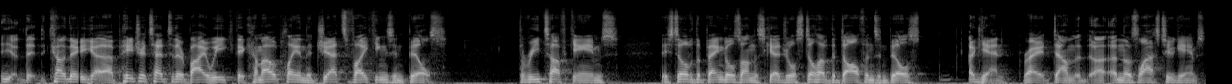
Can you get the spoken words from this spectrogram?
you know, the, they uh, Patriots head to their bye week, they come out playing the Jets, Vikings, and Bills. Three tough games. They still have the Bengals on the schedule. Still have the Dolphins and Bills again, right down the, uh, in those last two games.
